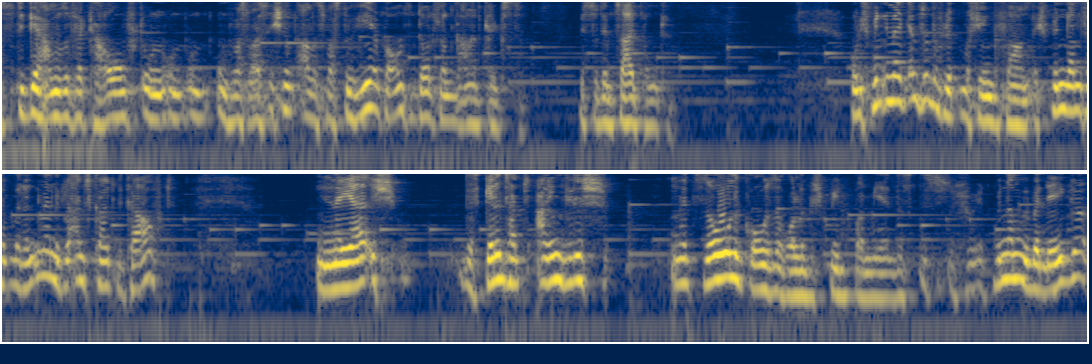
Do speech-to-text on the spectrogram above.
Sticker haben sie verkauft und, und, und, und was weiß ich nicht alles, was du hier bei uns in Deutschland gar nicht kriegst. Bis zu dem Zeitpunkt. Und ich bin immer ganz unter Flipmaschinen gefahren. Ich bin dann, ich habe mir dann immer eine Kleinigkeit gekauft naja, ich, das Geld hat eigentlich nicht so eine große Rolle gespielt bei mir. Das, das, ich bin am überlegen,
